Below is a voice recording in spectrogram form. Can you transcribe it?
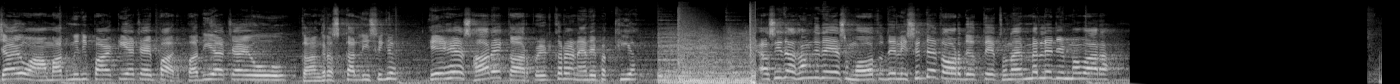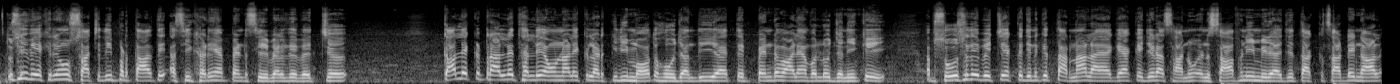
ਚਾਹੇ ਉਹ ਆਮ ਆਦਮੀ ਦੀ ਪਾਰਟੀ ਆ, ਚਾਹੇ ਭਾਜਪਾ ਦੀ ਆ, ਚਾਹੇ ਉਹ ਕਾਂਗਰਸ ਕਾਲੀ ਸੀਗਾ, ਇਹ ਸਾਰੇ ਕਾਰਪੋਰੇਟ ਘਰਾਣਿਆਂ ਦੇ ਪੱਖੀ ਆ। ਅਸੀਂ ਤਾਂ ਸਮਝਦੇ ਇਸ ਮੌਤ ਦੇ ਲਈ ਸਿੱਧੇ ਤੌਰ ਦੇ ਉੱਤੇ ਇੱਥੋਂ ਦਾ ਐਮਐਲਏ ਜ਼ਿੰਮੇਵਾਰ ਆ। ਤੁਸੀਂ ਵੇਖ ਰਹੇ ਹੋ ਸੱਚ ਦੀ ਪੜਤਾਲ ਤੇ ਅਸੀਂ ਖੜੇ ਹਾਂ ਪਿੰਡ ਸੇਵਲ ਦੇ ਵਿੱਚ। ਕੱਲ ਇੱਕ ਟਰਾਲੇ ਥੱਲੇ ਆਉਣ ਨਾਲ ਇੱਕ ਲੜਕੀ ਦੀ ਮੌਤ ਹੋ ਜਾਂਦੀ ਹੈ ਤੇ ਪਿੰਡ ਵਾਲਿਆਂ ਵੱਲੋਂ ਜਾਣੀ ਕਿ ਅਫਸੋਸ ਦੇ ਵਿੱਚ ਇੱਕ ਜਾਣੀ ਕਿ ਧਰਨਾ ਲਾਇਆ ਗਿਆ ਕਿ ਜਿਹੜਾ ਸਾਨੂੰ ਇਨਸਾਫ ਨਹੀਂ ਮਿਲਿਆ ਅਜੇ ਤੱਕ। ਸਾਡੇ ਨਾਲ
